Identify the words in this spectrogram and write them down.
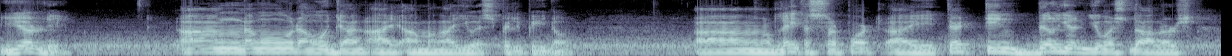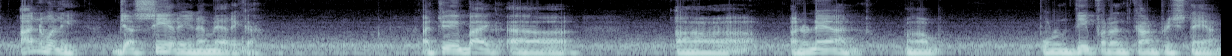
yearly. Ang nangunguna ko dyan ay ang mga US Filipino. Ang latest report ay 13 billion US dollars annually just here in America. At yung iba, uh, uh, ano na yan, mga purong different countries na yan.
